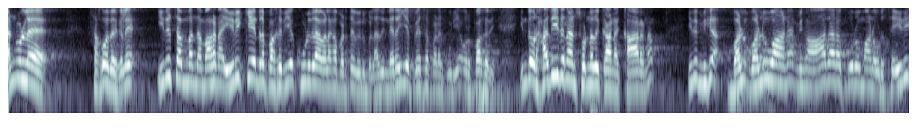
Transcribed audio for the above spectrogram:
அன்புள்ள சகோதரர்களே இது சம்பந்தமாக நான் இருக்கேன்ற பகுதியை கூடுதலாக வழங்கப்படுத்த விரும்பல. அது நிறைய பேசப்படக்கூடிய ஒரு பகுதி. இந்த ஒரு ஹதீதை நான் சொன்னதுக்கான காரணம் இது மிக வலு வலுவான மிக ஆதாரபூர்வமான ஒரு செய்தி.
